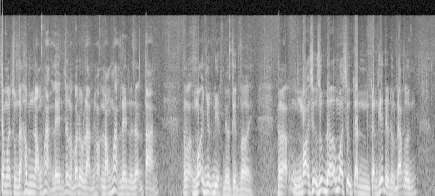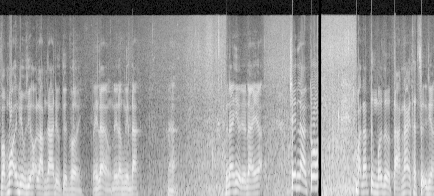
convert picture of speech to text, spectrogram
Trong đó chúng ta hâm nóng hẳn lên, tức là bắt đầu làm cho họ nóng hẳn lên và giận tán. Đúng không? mọi nhược điểm đều tuyệt vời? Vâng mọi sự giúp đỡ, mọi sự cần cần thiết đều được đáp ứng. Và mọi điều gì họ làm ra đều tuyệt vời. Đấy là đây là nguyên tắc. À. chúng ta hiểu điều này ạ. Trên là câu bạn đã từng bao giờ tán ai thật sự chưa?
